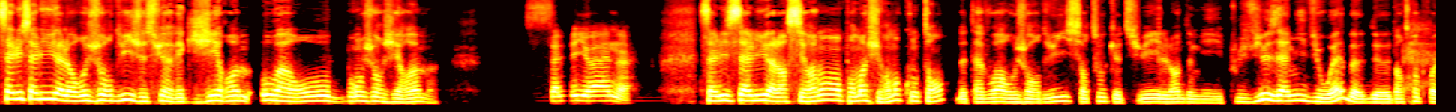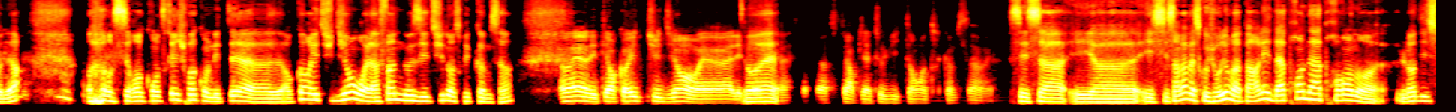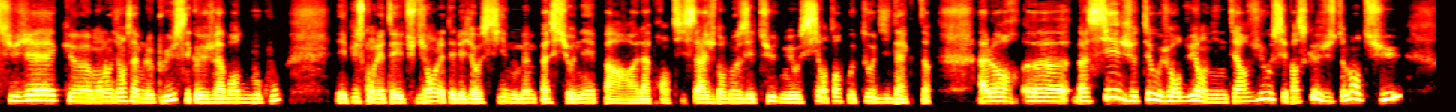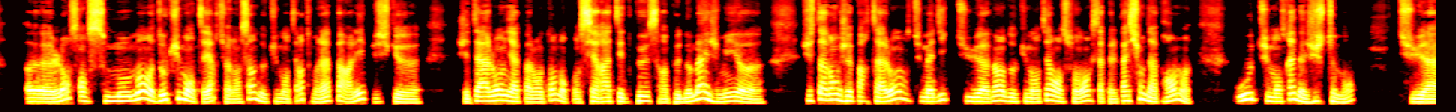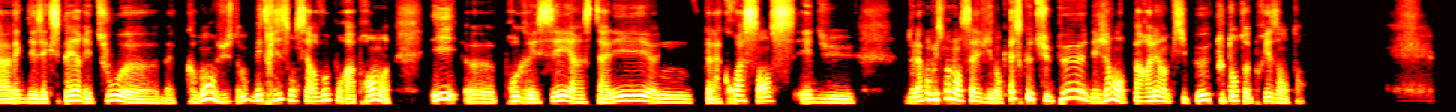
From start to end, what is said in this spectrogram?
Salut, salut. Alors aujourd'hui, je suis avec Jérôme O'Haro. Bonjour Jérôme. Salut Johan. Salut, salut. Alors c'est vraiment, pour moi, je suis vraiment content de t'avoir aujourd'hui, surtout que tu es l'un de mes plus vieux amis du web, d'entrepreneur. on s'est rencontrés, je crois qu'on était euh, encore étudiants ou à la fin de nos études, un truc comme ça. Ouais, on était encore étudiants ouais, à l'époque. Ouais va faire bientôt 8 ans, un truc comme ça. C'est ça. Et, euh, et c'est sympa parce qu'aujourd'hui, on va parler d'apprendre à apprendre. L'un des sujets que mon audience aime le plus et que j'aborde beaucoup. Et puisqu'on était étudiant, on était déjà aussi nous-mêmes passionnés par l'apprentissage dans nos études, mais aussi en tant qu'autodidacte. Alors, euh, bah, si j'étais aujourd'hui en interview, c'est parce que justement, tu euh, lance en ce moment un documentaire. Tu as lancé un documentaire, tu m'en as parlé, puisque j'étais à Londres il n'y a pas longtemps, donc on s'est raté de peu, c'est un peu dommage, mais euh, juste avant que je parte à Londres, tu m'as dit que tu avais un documentaire en ce moment qui s'appelle Passion d'apprendre, où tu montrais bah, justement, tu as avec des experts et tout, bah, comment justement maîtriser son cerveau pour apprendre et progresser et installer de la croissance et du de l'accomplissement dans sa vie. Donc, est-ce que tu peux déjà en parler un petit peu tout en te présentant?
